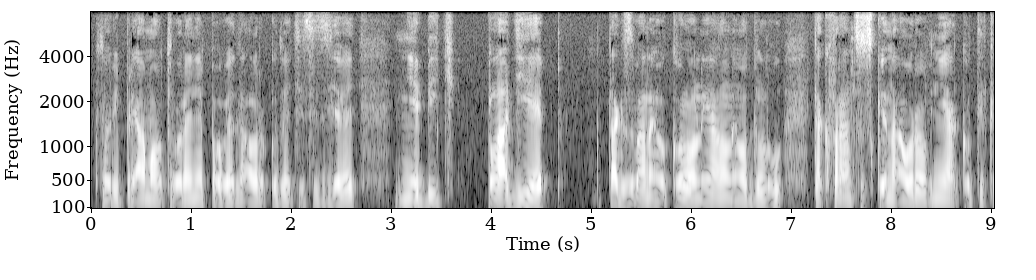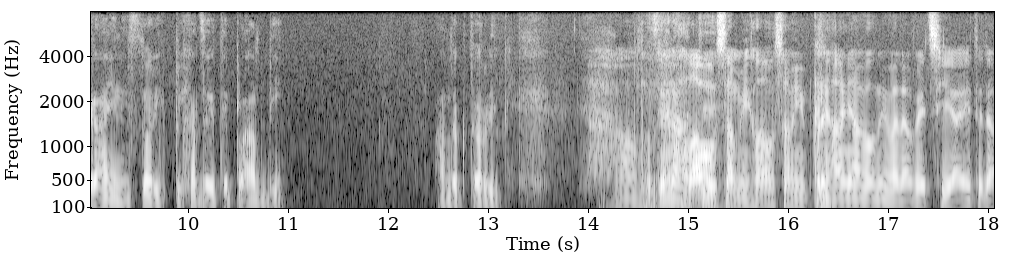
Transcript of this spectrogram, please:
ktorý priamo otvorene povedal v roku 2009 nebyť platieb tzv. koloniálneho dlhu, tak Francúzske na úrovni ako tie krajiny, z ktorých prichádzajú tie platby. Pán doktor, pozeráte. Hlavou sa mi, hlavou sa mi preháňa veľmi veľa vecí aj teda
